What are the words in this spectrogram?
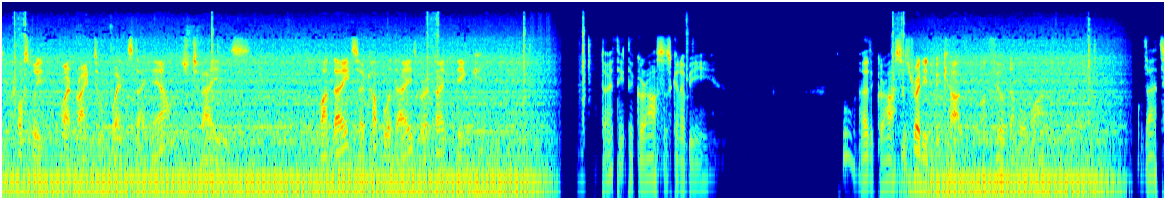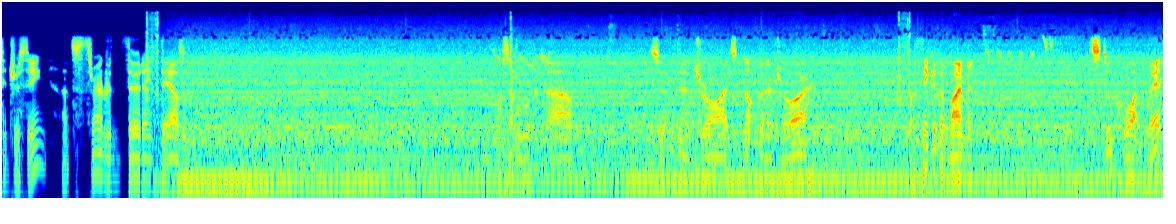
So possibly won't rain till Wednesday now, which today is Monday, so a couple of days where I don't think don't think the grass is going to be Oh, no, the grass is ready to be cut on field number one. Well, that's interesting. That's 313,000. Let's have a look. Um, it's certainly going to dry. It's not going to dry. I think at the moment it's still quite wet.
